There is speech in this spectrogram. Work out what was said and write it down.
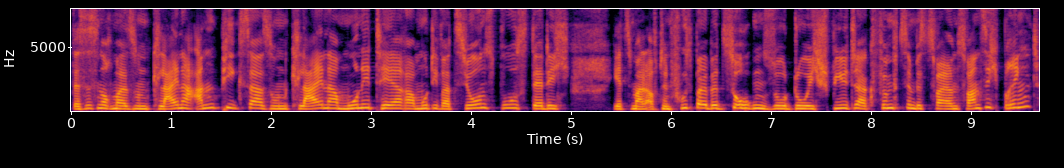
das ist nochmal so ein kleiner Anpiekser, so ein kleiner monetärer Motivationsboost, der dich jetzt mal auf den Fußball bezogen so durch Spieltag 15 bis 22 bringt.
